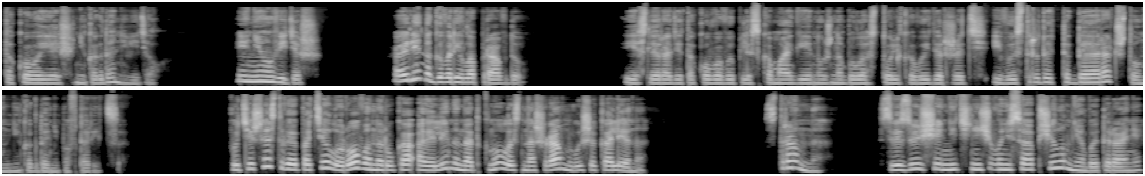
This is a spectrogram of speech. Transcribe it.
Такого я еще никогда не видел. И не увидишь. Айлина говорила правду. Если ради такого выплеска магии нужно было столько выдержать и выстрадать, тогда я рад, что он никогда не повторится. Путешествуя по телу Рована, рука Айлины наткнулась на шрам выше колена. «Странно. Связующая нить ничего не сообщила мне об этой ране»,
